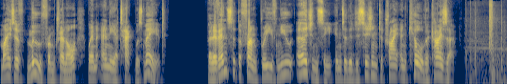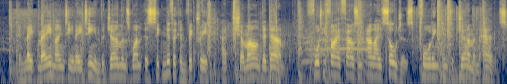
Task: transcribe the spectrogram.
might have moved from Trelon when any attack was made. But events at the front breathed new urgency into the decision to try and kill the Kaiser. In late May 1918, the Germans won a significant victory at Chemin des Dames, 45,000 Allied soldiers falling into German hands.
